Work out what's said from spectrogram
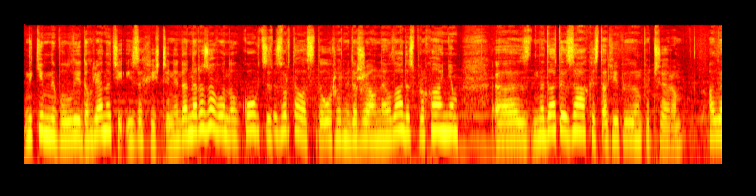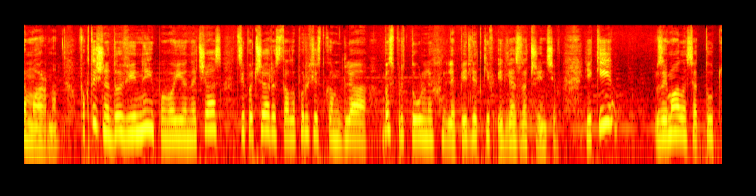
ніким не були доглянуті і захищені. Неодноразово науковці зверталися до органів державної влади з проханням е, надати захист Аліпієвим печерам. Але марно. Фактично до війни і повоєнний час ці печери стали прихистком для безпритульних, для підлітків і для злочинців, які займалися тут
